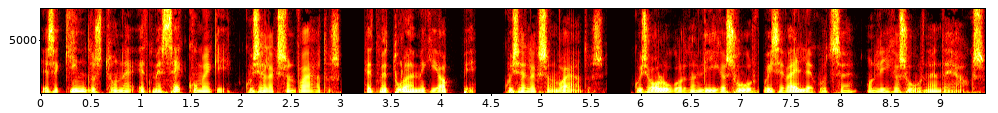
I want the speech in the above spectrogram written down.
ja see kindlustunne, et me sekkumegi, kui selleks on vajadus, et me tulemegi appi, kui selleks on vajadus, kui see olukord on liiga suur või see väljakutse on liiga suur nende jaoks.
